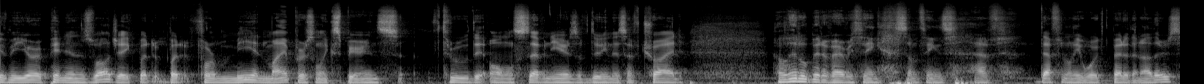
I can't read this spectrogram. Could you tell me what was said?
give me your opinion as well, Jake. But but for me and my personal experience through the almost seven years of doing this, I've tried a little bit of everything. Some things have definitely worked better than others.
